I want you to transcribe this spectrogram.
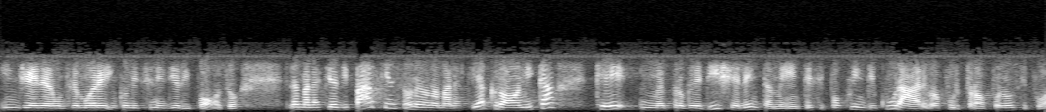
in genere, un tremore in condizioni di riposo. La malattia di Parkinson è una malattia cronica che mh, mm, progredisce lentamente, si può quindi curare ma purtroppo non si può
